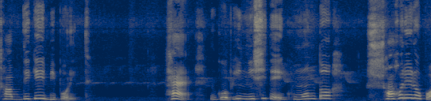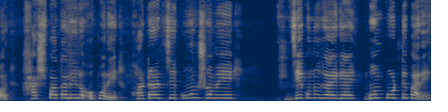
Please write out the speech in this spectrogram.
সব দিকেই বিপরীত। হ্যাঁ গভীর নিশীতে ঘুমন্ত শহরের ওপর, হাসপাতালের ওপরে হঠাৎ যে কোন সময়ে যে কোনো জায়গায় বোম পড়তে পারে,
